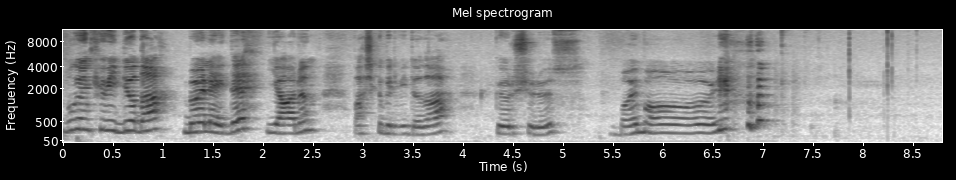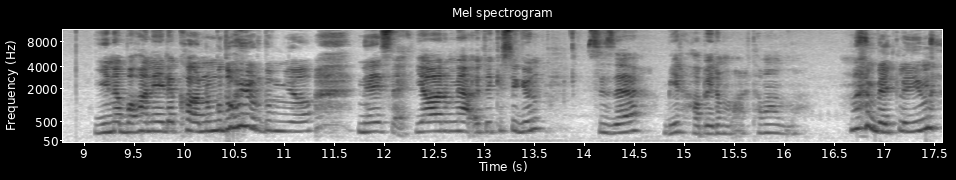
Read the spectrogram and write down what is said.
bugünkü videoda böyleydi. Yarın başka bir videoda görüşürüz. Bay bay. Yine bahaneyle karnımı doyurdum ya. Neyse yarın ya ötekisi gün size bir haberim var tamam mı? Bekleyin.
